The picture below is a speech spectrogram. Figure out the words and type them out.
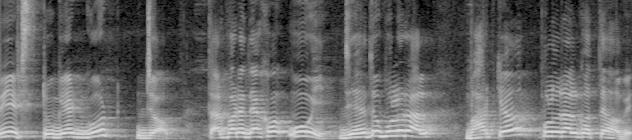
reads to get good job. তারপরে দেখো, উই, যেহেতু প্লুরাল, ভার্বকেও প্লুরাল করতে হবে।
